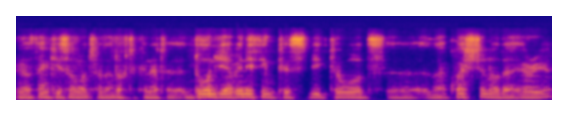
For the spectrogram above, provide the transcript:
You know, thank you so much for that, Dr. Kennetta. Dawn, do you have anything to speak towards uh, that question or that area?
